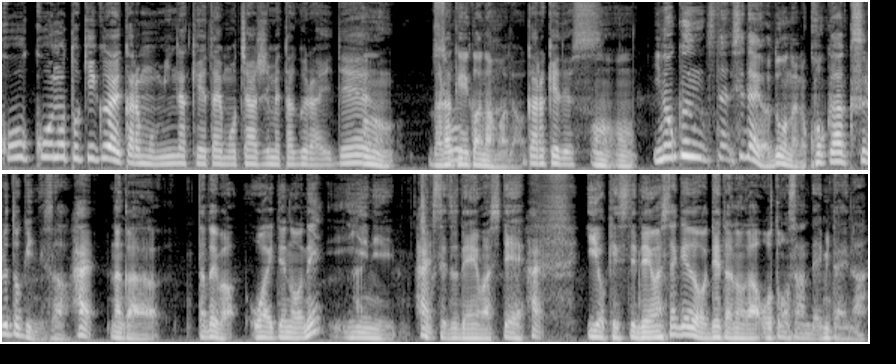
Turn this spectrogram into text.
高校の時ぐらいからもうみんな携帯持ち始めたぐらいで、うん。ガラケーかなまだ。ガラケーです、うんうん。伊野くん世代はどうなの？告白するときにさ、はい。なんか例えばお相手のね家に直接電話して、はい。意を決して電話したけど出たのがお父さんでみたいな、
